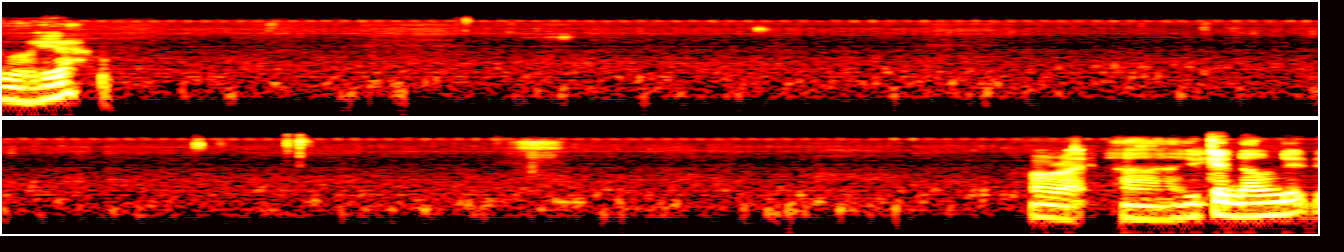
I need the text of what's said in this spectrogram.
Go here. Alright uh, you can download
